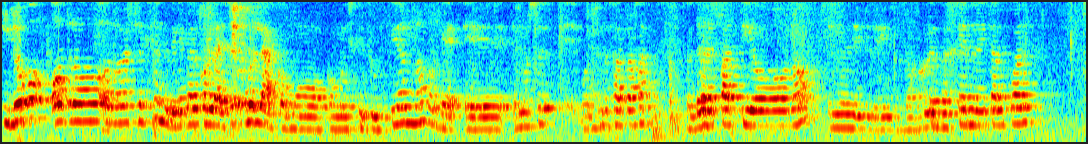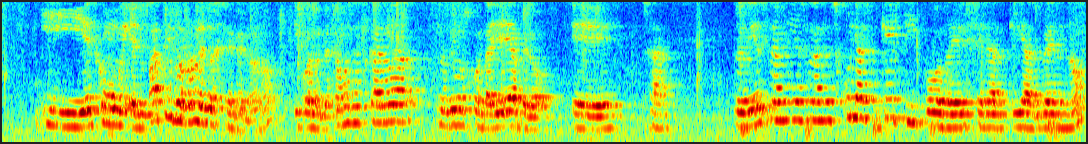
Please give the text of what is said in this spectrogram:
Y luego otro, otra reflexión que tiene que ver con la escuela como, como institución, ¿no? porque eh, hemos, eh, hemos empezado a trabajar el del patio ¿no? y, y- y los roles de género y tal cual, y es como el patio y los roles de género. ¿no? Y cuando empezamos a escarbar nos dimos cuenta, ya, ya, pero eh, o sea, los niños y las niñas en las escuelas, ¿qué tipo de jerarquías ven? ¿no?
